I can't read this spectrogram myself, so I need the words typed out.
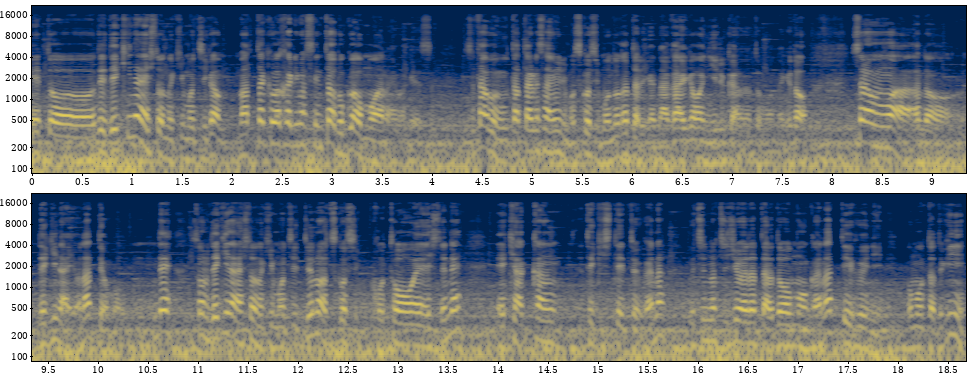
えーと、でできない人の気持ちが全く分かりませんとは僕は思わないわけです。それ多分歌たれさんよりも少し物語が長い側にいるからだと思うんだけどそれはまああのできないよなって思う。でそのできない人の気持ちっていうのは少しこう投影してね、客観的視点というかなうちの父親だったらどう思うかなっていうふうに思った時に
